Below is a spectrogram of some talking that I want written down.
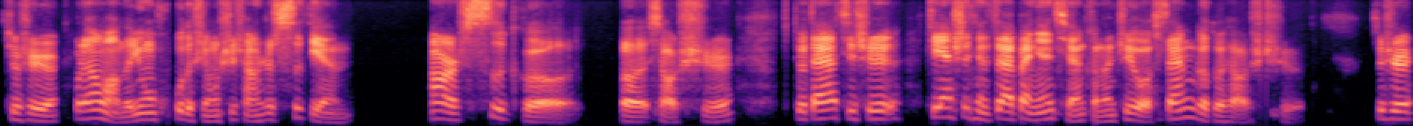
就是互联网的用户的使用时长是四点二四个呃小时，就大家其实这件事情在半年前可能只有三个多小时，就是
